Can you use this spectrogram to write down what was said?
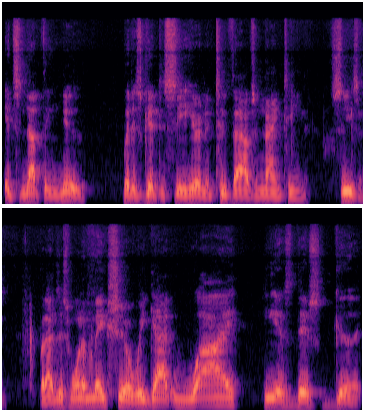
It's nothing new, but it's good to see here in the 2019 season. But I just want to make sure we got why he is this good.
